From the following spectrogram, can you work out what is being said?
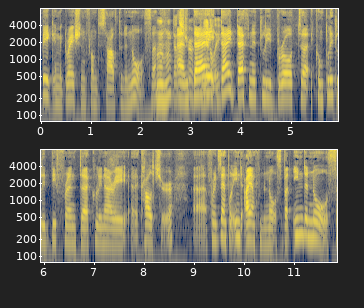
big immigration from the south to the north, uh, Mhm, that's and true, they they definitely brought uh, a completely different uh, culinary uh, culture. Uh, for example, in the, I am from the north, but in the north,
